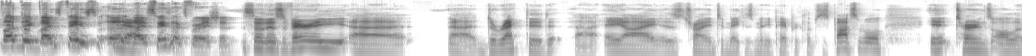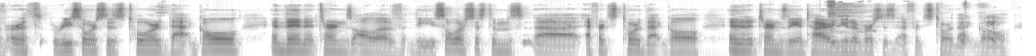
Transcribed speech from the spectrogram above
Funding my space, uh, Yeah. my space exploration. So this very uh, uh, directed uh, AI is trying to make as many paperclips as possible. It turns all of Earth's resources toward that goal, and then it turns all of the solar system's uh, efforts toward that goal, and then it turns the entire universe's efforts toward that goal.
